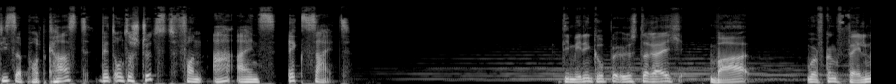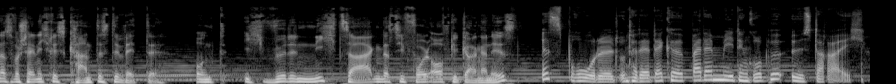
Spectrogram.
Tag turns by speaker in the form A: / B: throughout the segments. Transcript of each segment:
A: Dieser Podcast wird unterstützt von A1 Excite.
B: Die Mediengruppe Österreich war Wolfgang Fellners wahrscheinlich riskanteste Wette. Und ich würde nicht sagen, dass sie voll aufgegangen ist.
C: Es brodelt unter der Decke bei der Mediengruppe Österreich.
